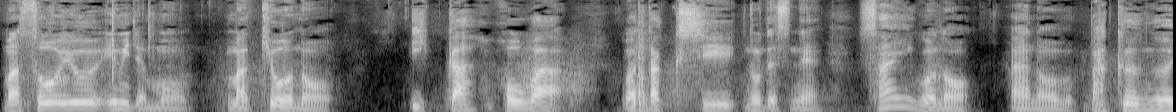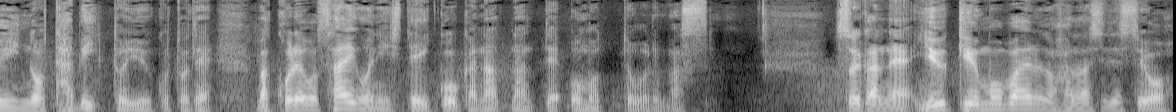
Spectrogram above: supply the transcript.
まあそういう意味でも、まあ今日の一家法は、私のですね、最後のあの、爆食いの旅ということで、まあ、これを最後にしていこうかな、なんて思っております。それからね、UQ モバイルの話ですよ。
